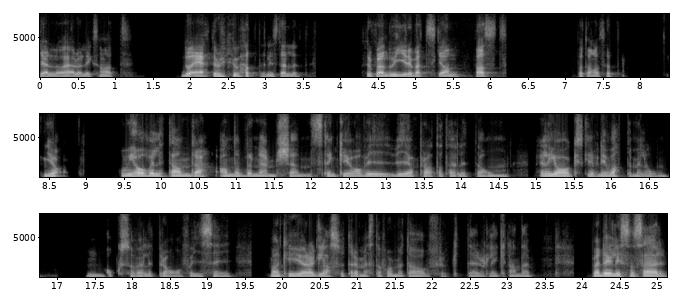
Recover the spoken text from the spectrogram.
Jello här och liksom att då äter du vatten istället. Så du får ändå i dig vätskan fast på ett annat sätt. Ja. Och vi har väl lite andra honorable tänker jag. Vi, vi har pratat här lite om, eller jag skrev ner vattenmelon. Mm. Också väldigt bra att få i sig. Man kan ju göra glass utav det mesta form av frukter och liknande. Men det är liksom så här,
